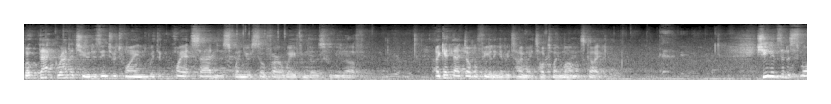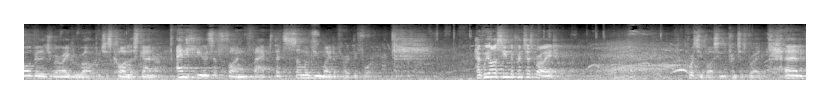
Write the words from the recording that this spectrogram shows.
But that gratitude is intertwined with a quiet sadness when you're so far away from those who we love. I get that double feeling every time I talk to my mom on Skype. She lives in a small village where I grew up, which is called Liscannor. And here's a fun fact that some of you might have heard before. Have we all seen The Princess Bride? Of course you've all seen The Princess Bride. Um,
